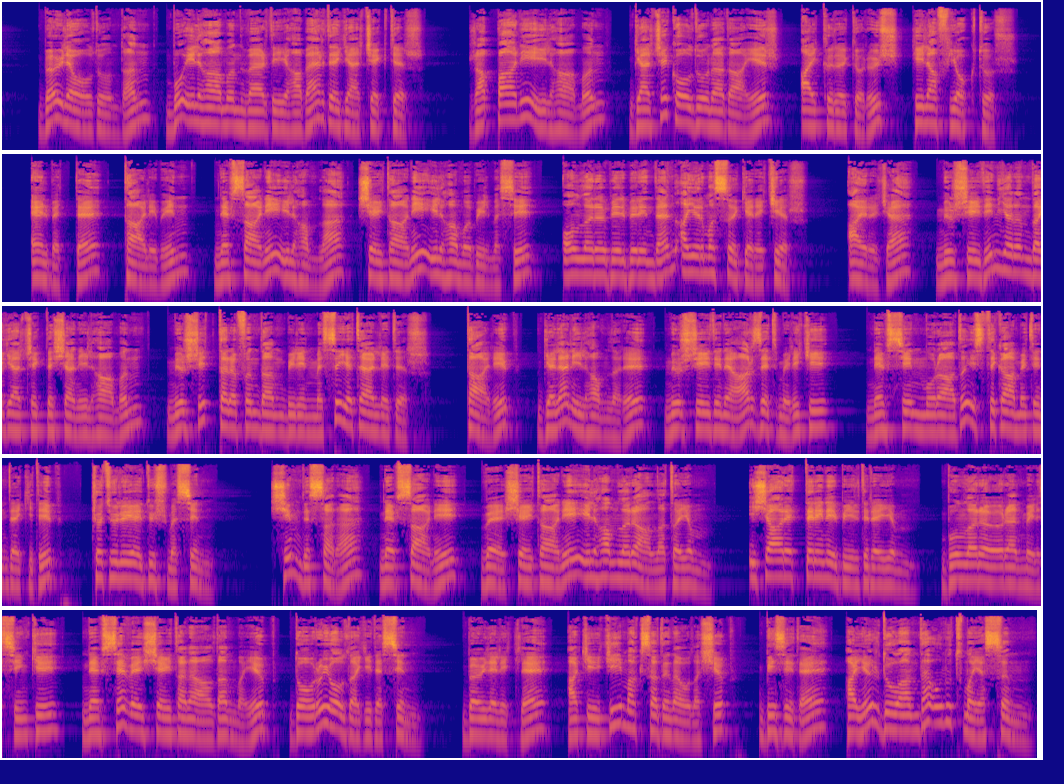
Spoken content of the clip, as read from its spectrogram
Böyle olduğundan bu ilhamın verdiği haber de gerçektir. Rabbani ilhamın gerçek olduğuna dair aykırı görüş, hilaf yoktur. Elbette talibin nefsani ilhamla şeytani ilhamı bilmesi, onları birbirinden ayırması gerekir. Ayrıca mürşidin yanında gerçekleşen ilhamın mürşit tarafından bilinmesi yeterlidir. Talip, gelen ilhamları mürşidine arz etmeli ki, nefsin muradı istikametinde gidip kötülüğe düşmesin. Şimdi sana nefsani ve şeytani ilhamları anlatayım. İşaretlerini bildireyim. Bunları öğrenmelisin ki nefse ve şeytana aldanmayıp doğru yolda gidesin. Böylelikle hakiki maksadına ulaşıp bizi de hayır duanda unutmayasın.''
